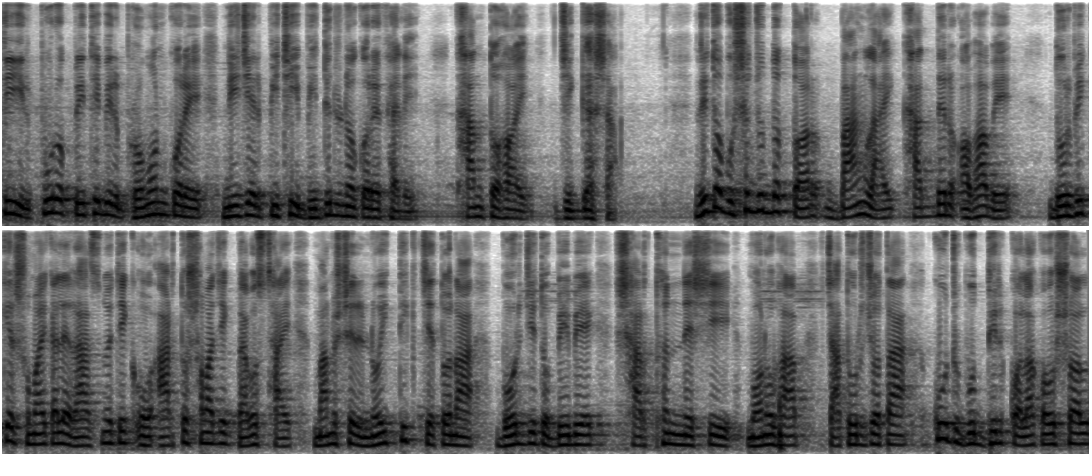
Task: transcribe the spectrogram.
তীর পুরো পৃথিবীর ভ্রমণ করে নিজের পিঠি বিদীর্ণ করে ফেলে, ক্ষান্ত হয় জিজ্ঞাসা। দ্বিতীয় বিশ্বযুদ্ধোত্তর বাংলায় খাদ্যের অভাবে দুর্ভিক্ষের সময়কালে রাজনৈতিক ও আর্থসামাজিক ব্যবস্থায় মানুষের নৈতিক চেতনা, বর্জিত বিবেক, স্বার্থন্বেষী মনোভাব, চাতুর্যতা, কূটবুদ্ধির কলাকৌশল,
